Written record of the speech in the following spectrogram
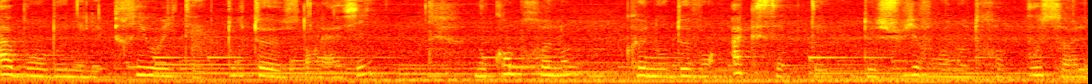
abandonner les priorités douteuses dans la vie, nous comprenons que nous devons accepter de suivre notre boussole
